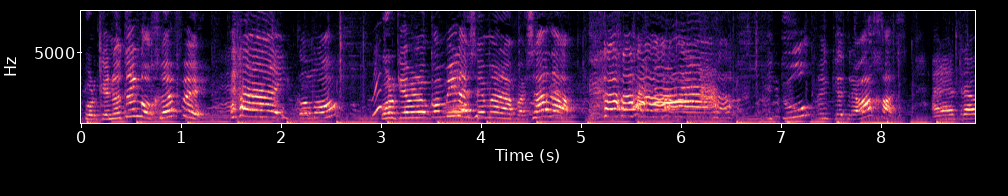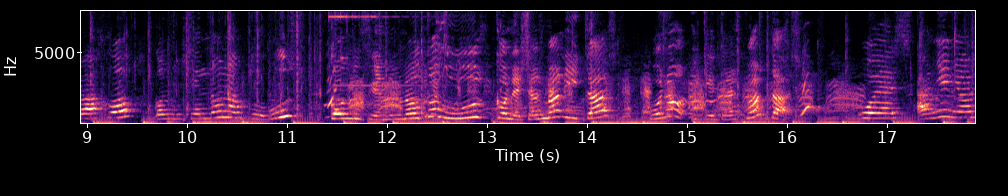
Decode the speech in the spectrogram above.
Porque no tengo jefe. ¡Ay! ¿Cómo? Porque me lo comí la semana pasada. ¿Y tú en qué trabajas? Ahora trabajo conduciendo un autobús. Conduciendo un autobús con esas manitas. Bueno, ¿y qué transportas? Pues a niños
